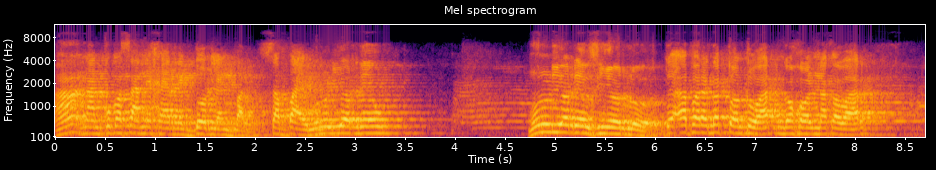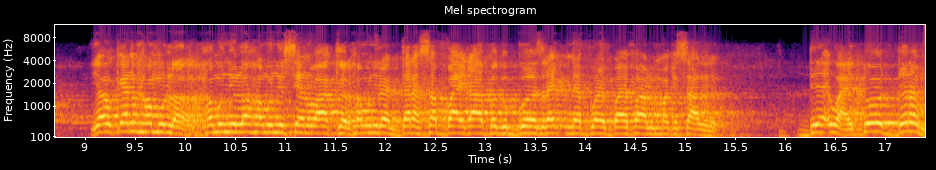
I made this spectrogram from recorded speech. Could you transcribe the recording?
Ah naan ku ma sànni xeer rek dóor leen bal. Sa baay mënul yor réew. Mënul yor réew siñoor loo te après nga tontuwaat nga xool naka waar. Yow kenn xamul la xamuñu la xamuñu seen waa kër xamuñu leen dara. Sa baay daa bëgg rek ne booy baay faalu Macky Sall. De waaye doo dërëm.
